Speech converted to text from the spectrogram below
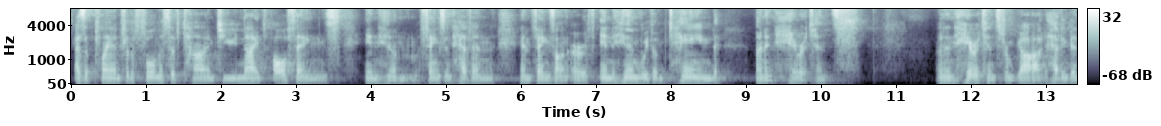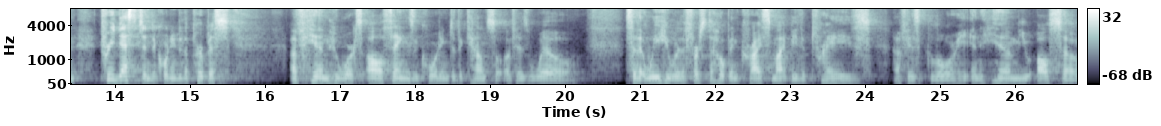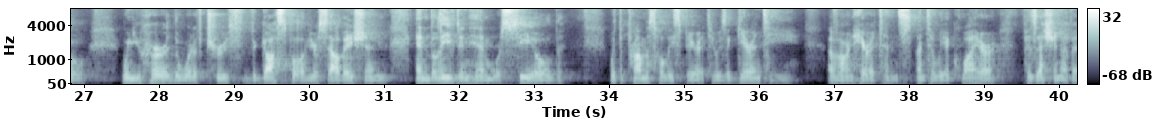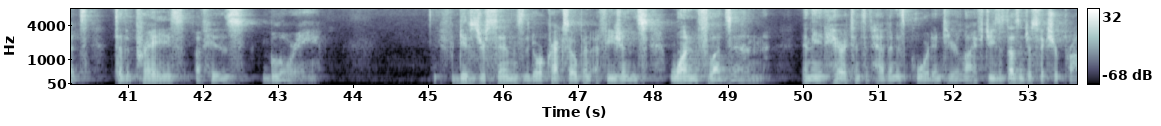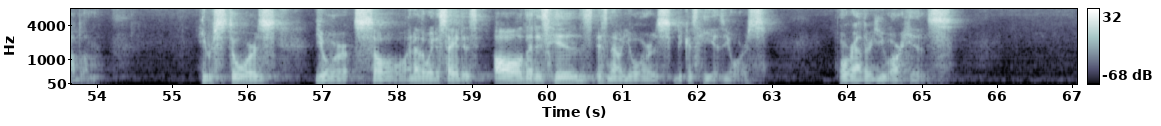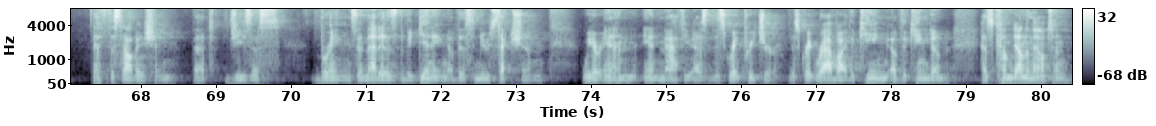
as a plan for the fullness of time to unite all things in Him, things in heaven and things on earth. In Him we've obtained an inheritance, an inheritance from God, having been predestined according to the purpose of Him who works all things according to the counsel of His will, so that we who were the first to hope in Christ might be the praise of His glory. In Him you also when you heard the word of truth, the gospel of your salvation, and believed in him, were sealed with the promised Holy Spirit, who is a guarantee of our inheritance until we acquire possession of it to the praise of his glory. Forgives your sins, the door cracks open, Ephesians 1 floods in, and the inheritance of heaven is poured into your life. Jesus doesn't just fix your problem, he restores your soul. Another way to say it is all that is His is now yours because He is yours. Or rather, you are His. That's the salvation that Jesus brings. And that is the beginning of this new section we are in in Matthew as this great preacher, this great rabbi, the king of the kingdom, has come down the mountain.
